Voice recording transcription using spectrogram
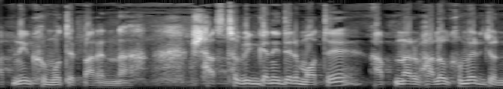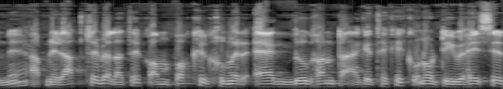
আপনি ঘুমোতে পারেন না। স্বাস্থ্যবিজ্ঞানীদের মতে আপনার ভালো ঘুমের জন্যে আপনি রাত্রেবেলাতে কমপক্ষে ঘুমের এক, দু ঘণ্টা আগে থেকে কোনো ডিভাইসের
